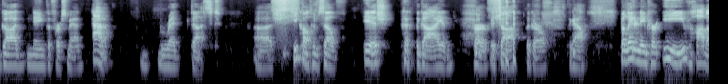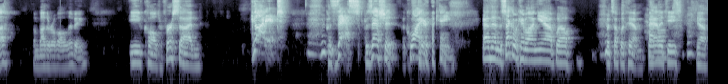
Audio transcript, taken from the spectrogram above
God named the first man Adam, red dust. Uh, he called himself Ish, the guy, and her, Isha, the girl, the gal. But later named her Eve, Haba, the mother of all living. Eve called her first son, Got it! Possess, possession, acquired, Cain. And then the second one came along, yeah, well, what's up with him? Vanity, yeah,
